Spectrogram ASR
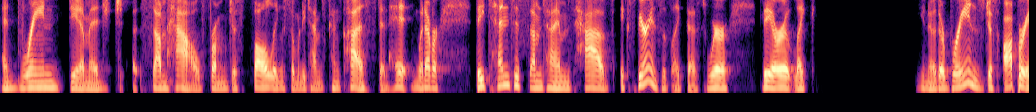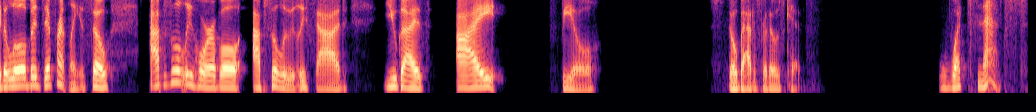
and brain damaged uh, somehow from just falling so many times, concussed and hit and whatever, they tend to sometimes have experiences like this where they are like you know, their brains just operate a little bit differently. So, absolutely horrible, absolutely sad. You guys, I feel so bad for those kids. What's next?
